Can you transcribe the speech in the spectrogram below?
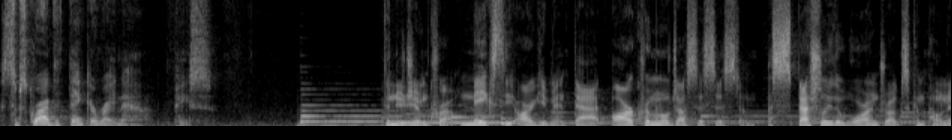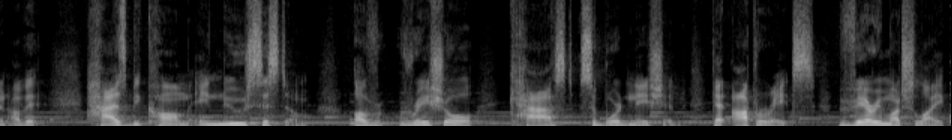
Subscribe to THNKR right now. Peace. The new Jim Crow makes the argument that our criminal justice system, especially the war on drugs component of it, has become a new system of racial caste subordination that operates very much like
